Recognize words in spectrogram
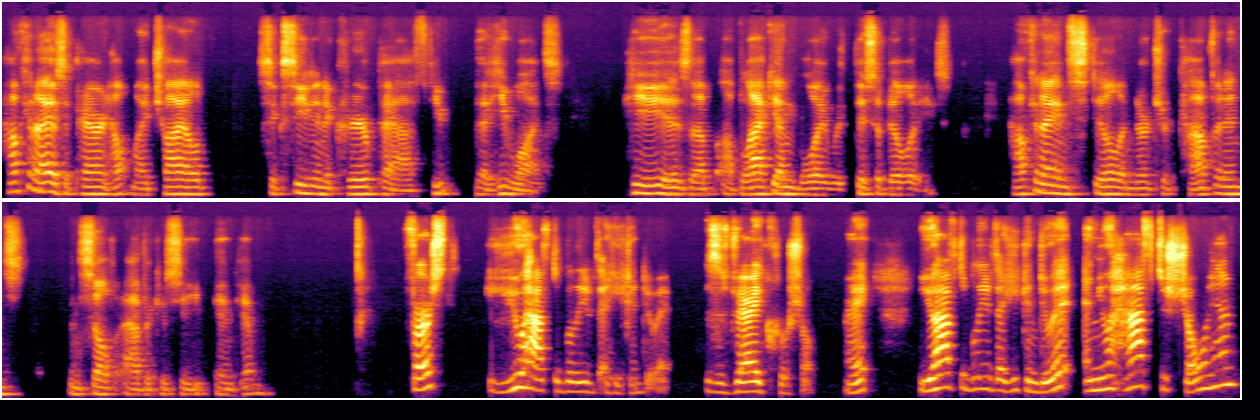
how can I, as a parent, help my child succeed in a career path he, that he wants? He is a, a Black young boy with disabilities. How can I instill and nurture confidence and self advocacy in him? First, you have to believe that he can do it. This is very crucial, right? You have to believe that he can do it, and you have to show him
